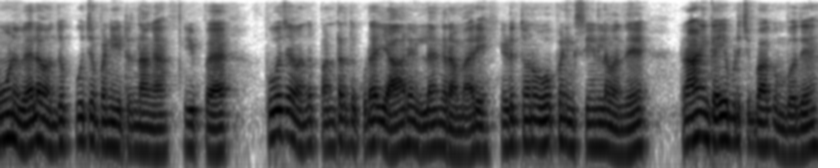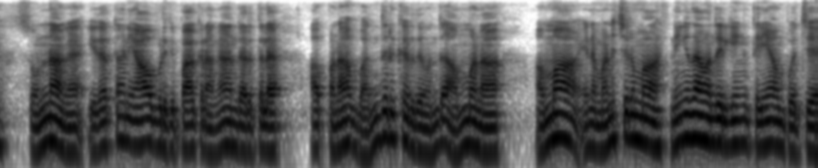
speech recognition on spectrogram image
மூணு வேளை வந்து பூஜை பண்ணிகிட்டு இருந்தாங்க. இப்போ பூஜை வந்து பண்ணுறதுக்கு கூட யாரும் இல்லைங்கிற மாதிரி எடுத்தோன்னே ஓப்பனிங் சீனில் வந்து ராணி கையை பிடிச்சி பார்க்கும்போது சொன்னாங்க. இதைத்தான் ஞாபகப்படுத்தி பார்க்குறாங்க அந்த இடத்துல. அப்போனா வந்திருக்கிறது வந்து அம்மனா? அம்மா என்னை மன்னிச்சிருமா? நீங்கள் தான் வந்திருக்கீங்கன்னு தெரியாமல் போச்சு.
